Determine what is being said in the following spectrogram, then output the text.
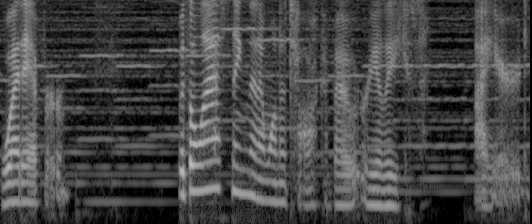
whatever. But the last thing that I want to talk about, really, because I'm tired,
